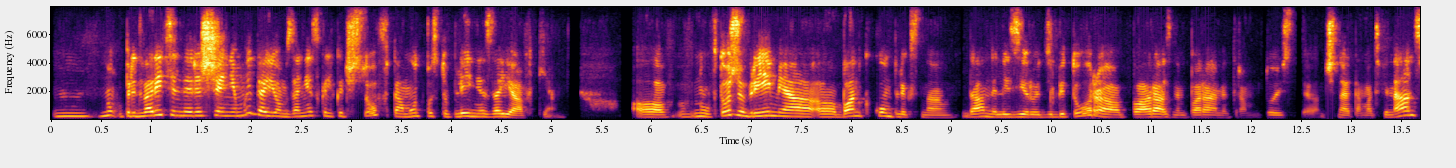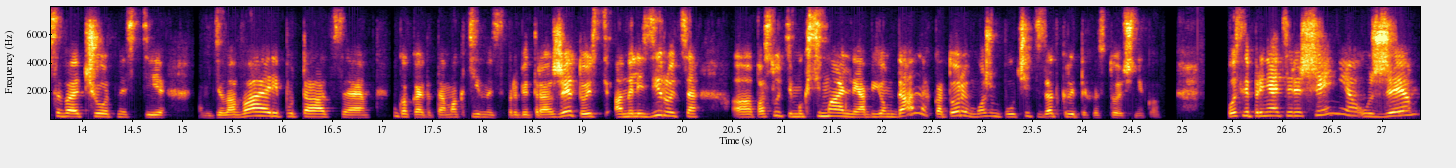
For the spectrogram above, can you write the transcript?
Ну, предварительное решение мы даем за несколько часов там, от поступления заявки. А, ну, в то же время а, банк комплексно да, анализирует дебитора по разным параметрам, то есть э, начиная там от финансовой отчетности, там, деловая репутация, ну, какая-то там активность в арбитраже, то есть анализируется, а, по сути, максимальный объем данных, которые можем получить из открытых источников. После принятия решения уже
